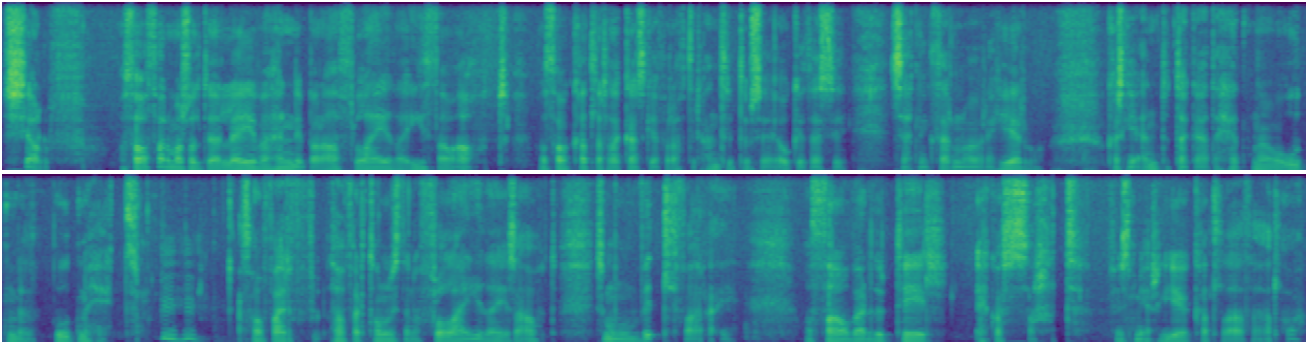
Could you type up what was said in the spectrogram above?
sjálf og þá þarf maður svolítið að leifa henni bara að flæða í þá átt. Og þá kallar það kannski að fara aftur í handrit og segja ok, þessi setning þarf nú að vera hér og kannski endur taka þetta hérna og út með, út með hitt. Mm -hmm. þá, fær, fær tónlistin að flæða í þessa átt sem hún vill fara í. Og þá verður til eitthvað satt finnst mér, ég kallaði það allavega.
